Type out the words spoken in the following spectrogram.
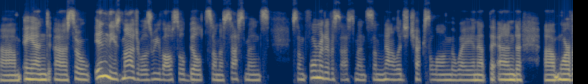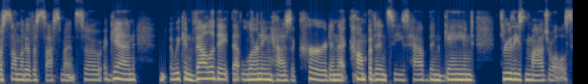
Um, and uh, so in these modules, we've also built some assessments, some formative assessments, some knowledge checks along the way, and at the end, uh, more of a summative assessment. So again, we can validate that learning has occurred and that competencies have been gained through these modules.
